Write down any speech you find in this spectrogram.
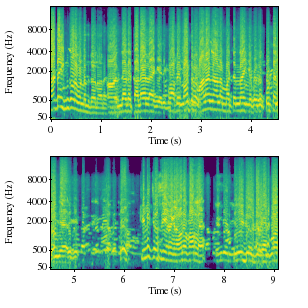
கடை இங்க வர கொண்டு வந்துட்டோம் நான் இந்த கடை எல்லாம் இங்க இருக்கு. அப்படி மாத்திரம் மழைனால மட்டும்தான் இங்க கொஞ்சம் கூட்டம் கம்மியா இருக்கு. கிளி ஜோசி இறங்கல உனக்கு வரல கிளி ஜோசி பாப்பா.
